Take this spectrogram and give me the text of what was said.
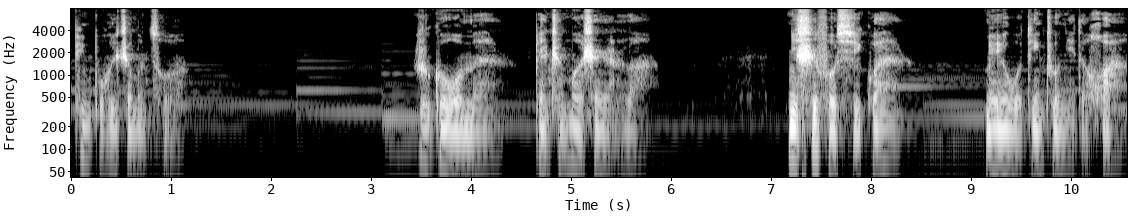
并不会这么做。如果我们变成陌生人了，你是否习惯没有我叮嘱你的话？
